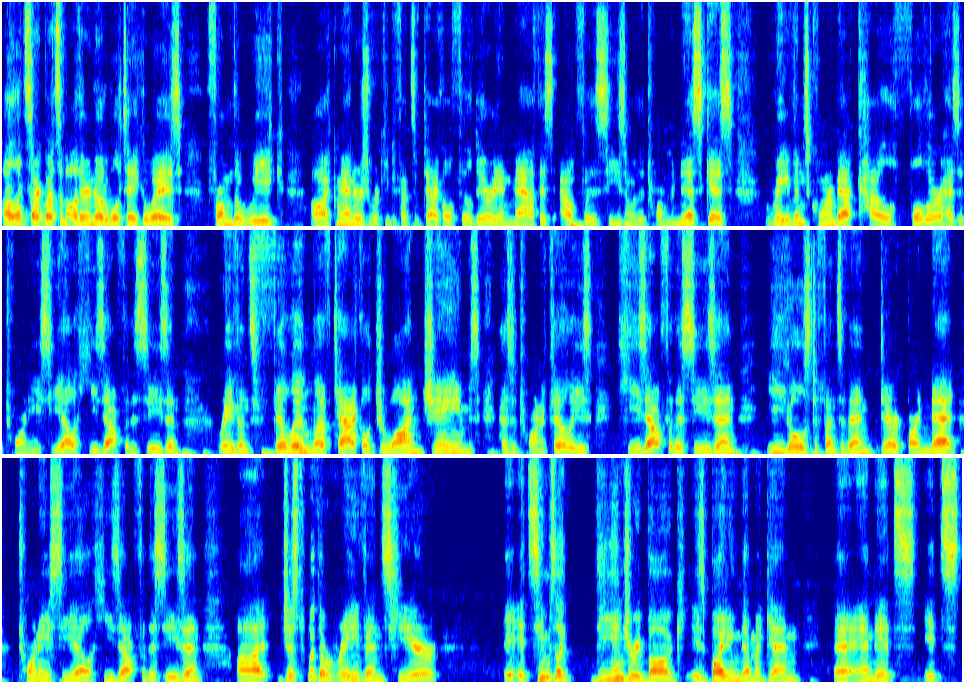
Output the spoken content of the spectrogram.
Uh, let's talk about some other notable takeaways from the week. Uh, Commanders rookie defensive tackle Phidarian Mathis out for the season with a torn meniscus. Ravens cornerback Kyle Fuller has a torn ACL. He's out for the season. Ravens fill in left tackle Ja'Wuan James has a torn Achilles. He's out for the season. Eagles defensive end Derek Barnett, torn ACL. He's out for the season. Uh, just with the Ravens here, it, it seems like the injury bug is biting them again and it's it's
